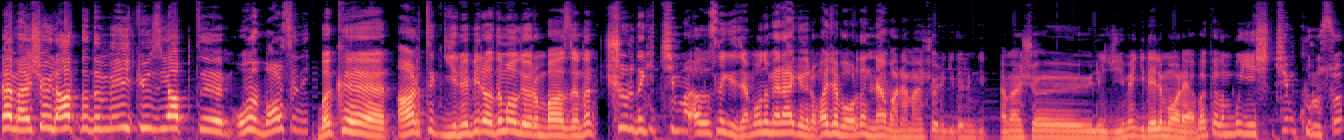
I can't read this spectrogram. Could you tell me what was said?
Hemen şöyle atladım ve 200 yaptım. Oha varsa Bakın artık 21 adım alıyorum bazılarından. Şuradaki çim adasına gideceğim. Onu merak ediyorum. Acaba orada ne var? Hemen şöyle gidelim. Hemen şöyleciğime gidelim oraya. Bakalım bu yeşil çim kurusu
